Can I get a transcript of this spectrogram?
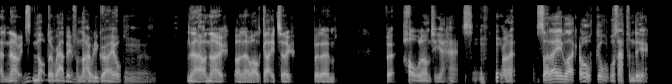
And no, it's not the rabbit from the Holy Grail. Hmm. No, I know, I know, I was gutted too. But um, but hold on to your hats, right? so they're like, oh god, what's happened here?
